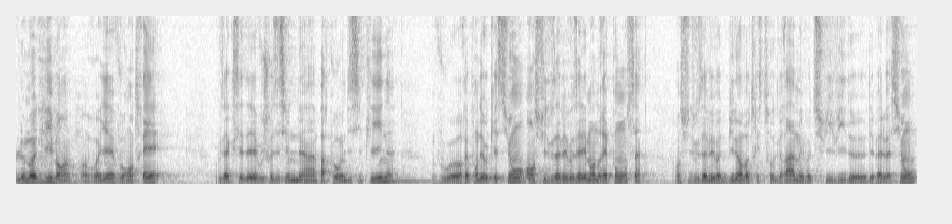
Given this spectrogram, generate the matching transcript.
le mode libre, vous voyez, vous rentrez, vous accédez, vous choisissez un parcours, une discipline, vous répondez aux questions, ensuite vous avez vos éléments de réponse, ensuite vous avez votre bilan, votre histogramme et votre suivi d'évaluation,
